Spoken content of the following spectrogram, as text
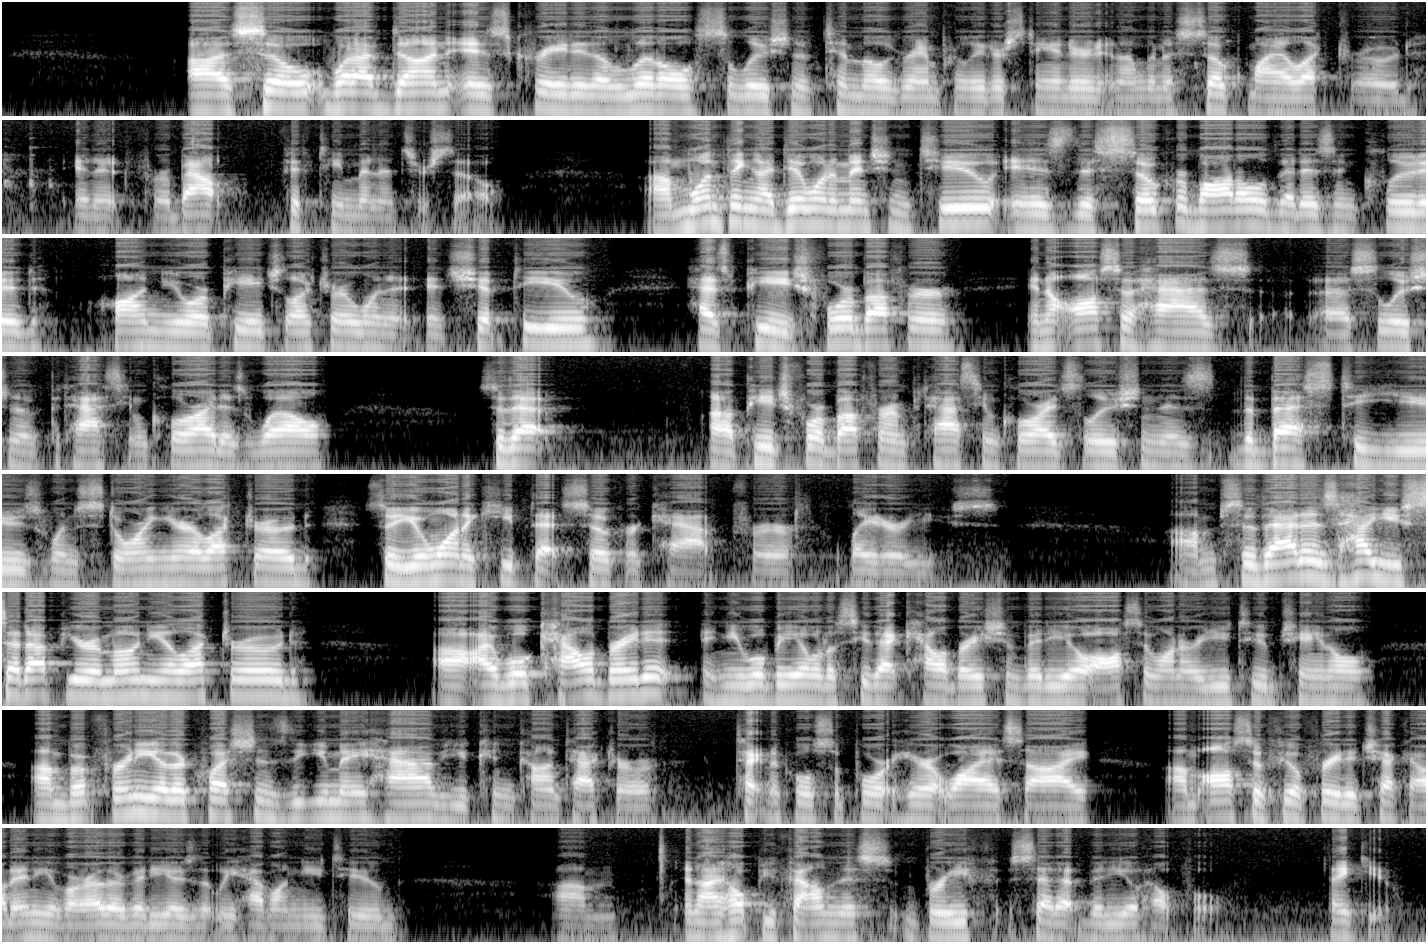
Uh, so what I've done is created a little solution of 10 milligram per liter standard and I'm going to soak my electrode in it for about 15 minutes or so. Um, one thing I did want to mention too is this soaker bottle that is included on your pH electrode when it, it's shipped to you has pH 4 buffer and it also has a solution of potassium chloride as well. So that uh, pH 4 buffer and potassium chloride solution is the best to use when storing your electrode. So you'll want to keep that soaker cap for later use. Um, so that is how you set up your ammonia electrode. Uh, I will calibrate it and you will be able to see that calibration video also on our YouTube channel. Um, but for any other questions that you may have, you can contact our technical support here at YSI. Um, also feel free to check out any of our other videos that we have on YouTube. Um, and I hope you found this brief setup video helpful. Thank you.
